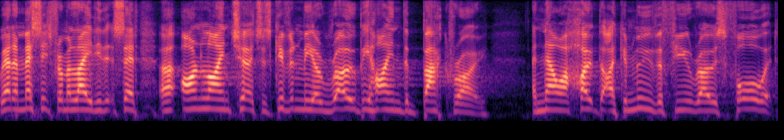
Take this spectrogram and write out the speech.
We had a message from a lady that said, uh, Online church has given me a row behind the back row. And now I hope that I can move a few rows forward.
